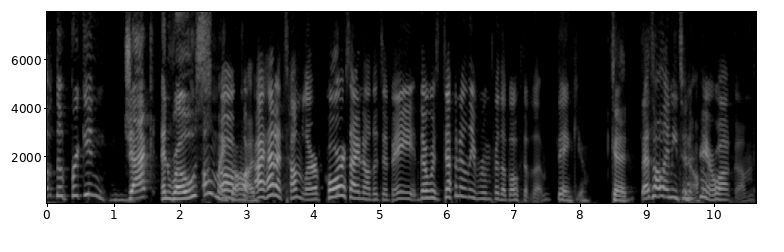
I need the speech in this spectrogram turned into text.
of the freaking Jack and Rose. Oh my Oh, of cour- god! I had a Tumblr. Of course, I know the debate. There was definitely room for the both of them. Thank you. Good. That's all I need to know. You're welcome.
